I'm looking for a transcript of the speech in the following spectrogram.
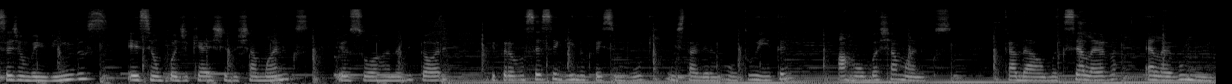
Sejam bem-vindos. Esse é um podcast do Xamânicos. Eu sou a Hanna Vitória e para você seguir no Facebook, Instagram ou Twitter, Xamânicos. Cada alma que se eleva, eleva o mundo.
